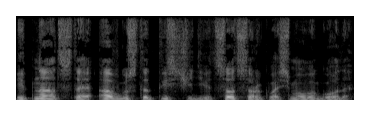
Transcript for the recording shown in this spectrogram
15 августа 1948 года.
